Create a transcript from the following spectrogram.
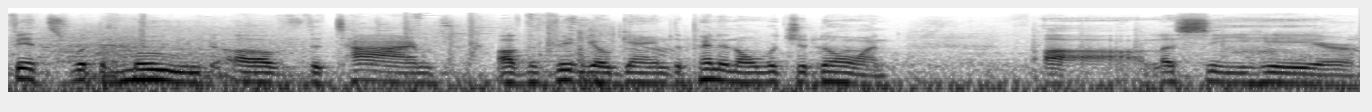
fits with the mood of the time of the video game, depending on what you're doing. Uh, let's see here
